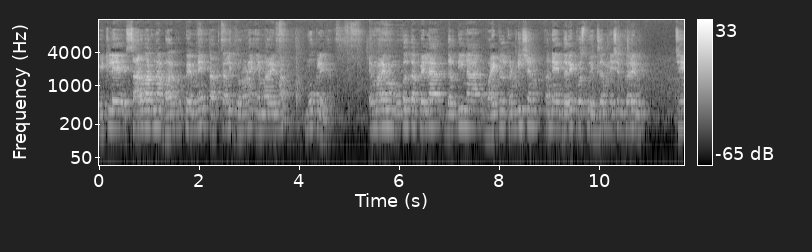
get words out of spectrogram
એટલે સારવારના ભાગરૂપે એમને તાત્કાલિક ધોરણે એમઆરઆઈમાં મોકલેલા. એમઆરઆઈમાં મોકલતા પહેલાં દર્દીના વાઇટલ કન્ડિશન અને દરેક વસ્તુ એક્ઝામિનેશન કરેલું, જે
